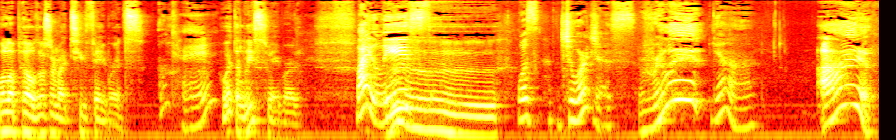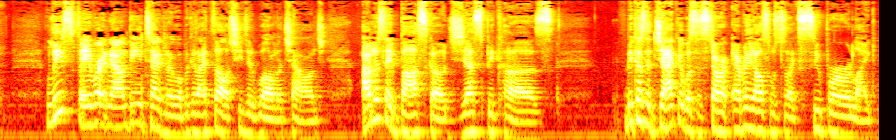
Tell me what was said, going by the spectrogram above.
Willow Pill. Those are my two favorites. Okay. Who had the least favorite? My least Ooh, was Jorgeous. really? Yeah. I least favorite. Now I'm being technical because I thought she did well on the challenge. I'm gonna say Bosco just because because the jacket was the star. Everything else was like super like.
